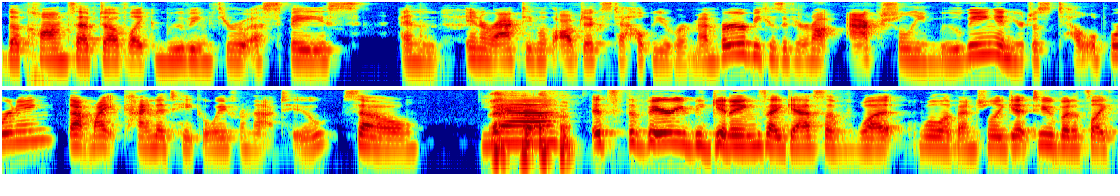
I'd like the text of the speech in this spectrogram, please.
the concept of like moving through a space and interacting with objects to help you remember because if you're not actually moving and you're just teleporting that might kind of take away from that too. So yeah it's the very beginnings i guess of what we'll eventually get to but it's like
